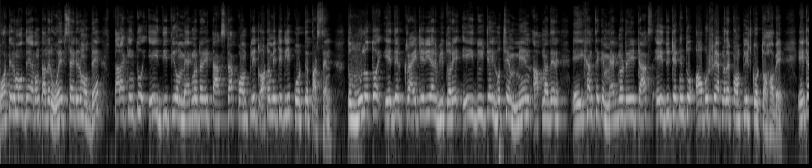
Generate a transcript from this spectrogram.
বটের মধ্যে এবং তাদের ওয়েবসাইটের মধ্যে, তারা কিন্তু এই দ্বিতীয় ম্যাগনোটারি টাস্কটা কমপ্লিট অটোমেটিকলি করতে পারছেন। তো মূলত এদের ক্রাইটেরিয়ার ভিতরে এই দুইটাই হচ্ছে মেন আপনাদের এইখান থেকে ম্যাগনেটারি টাস্ক, এই দুইটা কিন্তু অবশ্যই আপনাদের কমপ্লিট করতে হবে। এটা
